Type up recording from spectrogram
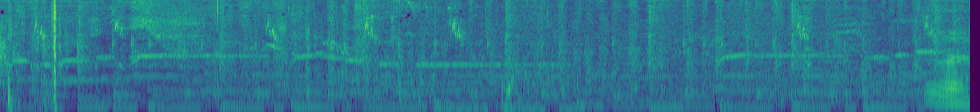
Mm.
